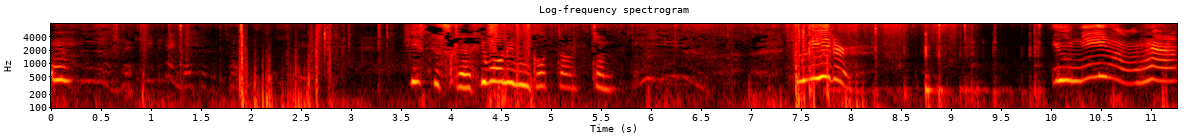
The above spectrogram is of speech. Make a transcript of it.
Mm, the she can't go to the top. He's too scared. He won't even go down the tunnel. You need her. You need her.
